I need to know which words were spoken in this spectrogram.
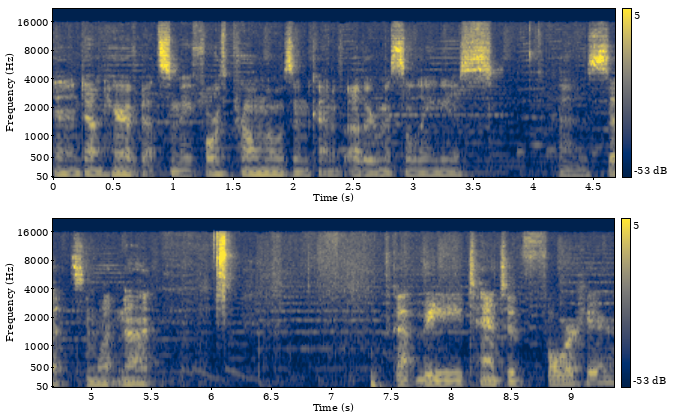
And down here I've got some May 4th promos and kind of other miscellaneous uh, sets and whatnot. I've got the Tantive 4 here,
